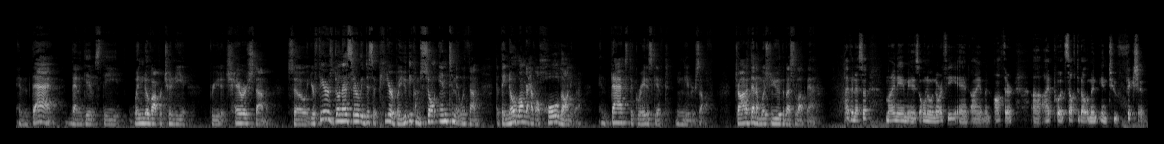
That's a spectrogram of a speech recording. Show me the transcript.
and that then gives the window of opportunity for you to cherish them. So your fears don't necessarily disappear, but you become so intimate with them that they no longer have a hold on you. And that's the greatest gift you can give yourself. Jonathan, I'm wishing you the best of luck, man. Hi, Vanessa. My name is Ono Northey, and I am an author. Uh, I put self development into fiction,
